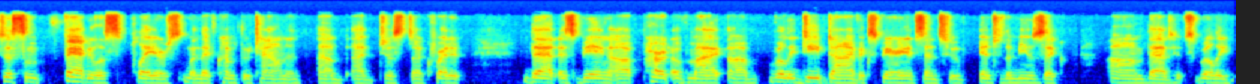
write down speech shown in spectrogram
just some fabulous players when they've come through town, and um, I just uh, credit that as being a part of my uh, really deep dive experience into into the music um, that it's really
